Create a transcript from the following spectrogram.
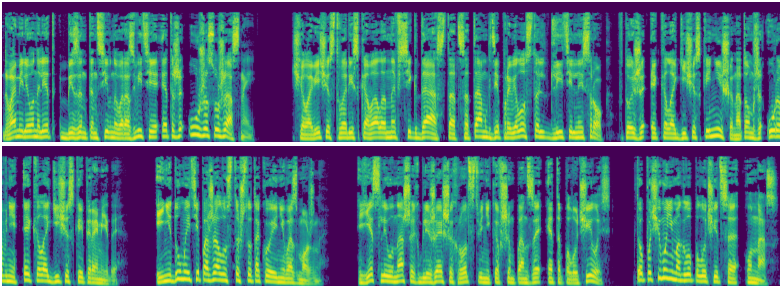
Два миллиона лет без интенсивного развития — это же ужас ужасный. Человечество рисковало навсегда остаться там, где провело столь длительный срок, в той же экологической нише, на том же уровне экологической пирамиды. И не думайте, пожалуйста, что такое невозможно. Если у наших ближайших родственников шимпанзе это получилось, то почему не могло получиться у нас?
